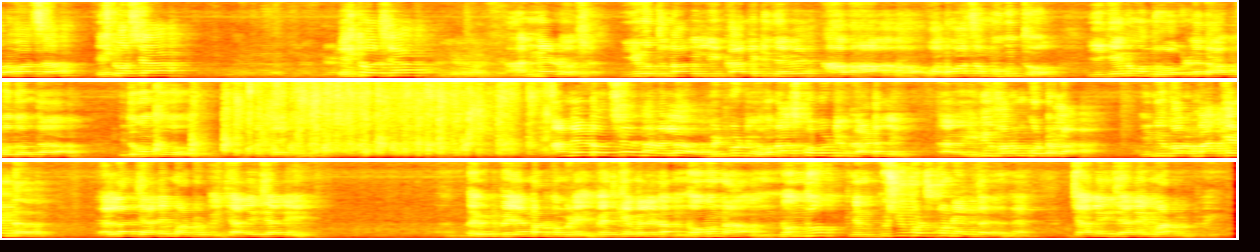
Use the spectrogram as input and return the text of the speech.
ವನವಾಸ. ಎಷ್ಟು ವರ್ಷ? ಎಷ್ಟು ವರ್ಷ? ಹನ್ನೆರಡು ವರ್ಷ. ಇವತ್ತು ನಾವಿಲ್ಲಿ ಕಾಲಿಟ್ಟಿದ್ದೇವೆ. ವನವಾಸ ಮುಗಿತು. ಈಗೇನು ಒಂದು ಒಳ್ಳೇದಾಗ್ಬೋದು ಅಂತ ಇದು ಒಂದು. ಹನ್ನೆರಡು ವರ್ಷ ನಾವೆಲ್ಲ ಬಿಟ್ಬಿಟ್ವಿ. ವನವಾಸ್ಕೋಗ್ಬಿಟ್ವಿ ಕಾಡಲ್ಲಿ. ಯೂನಿಫಾರ್ಮ್ ಕೊಟ್ರಲ್ಲ. ಯೂನಿಫಾರ್ಮ್ ಹಾಕೊಂಡು ಎಲ್ಲ ಜಾಲಿ ಮಾಡ್ಬಿಟ್ವಿ. ಜಾಲಿ ಜಾಲಿ. ದಯವಿಟ್ಟು ಬೇಜಾರು ಮಾಡ್ಕೊಂಬಿಡಿ. ವೇದಿಕೆ ಮೇಲೆ ನಾನು ನೋವನ್ನ ನೊಂದು ನಿಮ್ಗೆ ಖುಷಿ ಪಡಿಸ್ಕೊಂಡು ಹೇಳ್ತಾ ಇದ್ದೇನೆ. ಜಾಲಿ ಜಾಲಿ ಮಾಡಿಬಿಟ್ವಿ.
